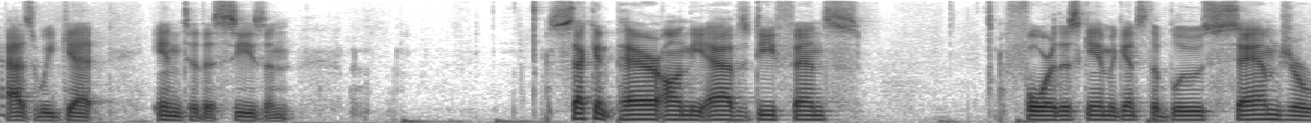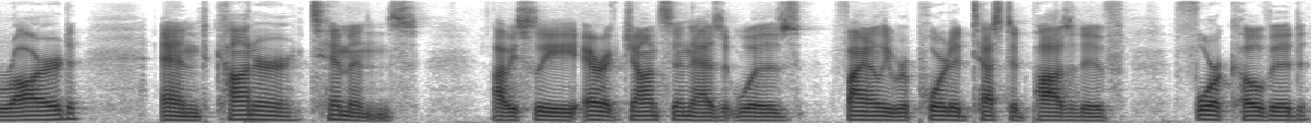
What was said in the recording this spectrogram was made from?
as we get into the season. Second pair on the Avs defense for this game against the Blues Sam Girard and Connor Timmins. Obviously, Erik Johnson, as it was finally reported, tested positive for COVID,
